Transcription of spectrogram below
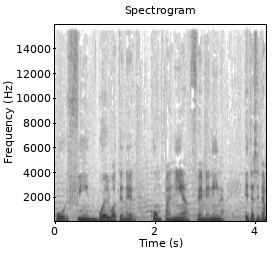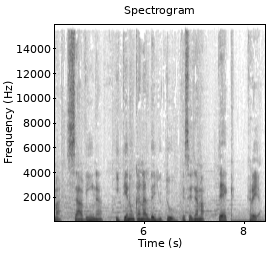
por fin vuelvo a tener compañía femenina. Ella se llama Sabina y tiene un canal de YouTube que se llama Tech Crea.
